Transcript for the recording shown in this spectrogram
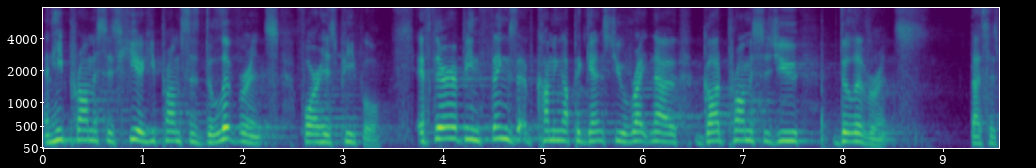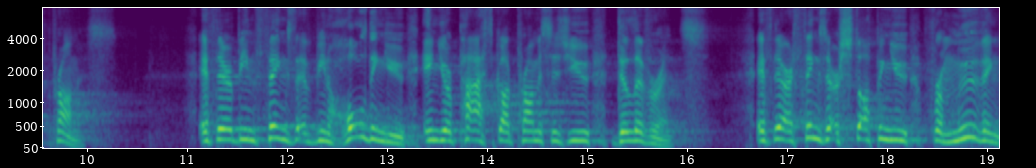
And he promises here, he promises deliverance for his people. If there have been things that are coming up against you right now, God promises you deliverance. That's his promise. If there have been things that have been holding you in your past, God promises you deliverance. If there are things that are stopping you from moving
